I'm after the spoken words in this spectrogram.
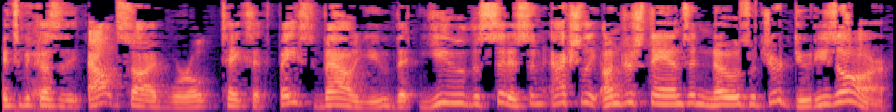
It's because yeah. the outside world takes at face value that you, the citizen, actually understands and knows what your duties are.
